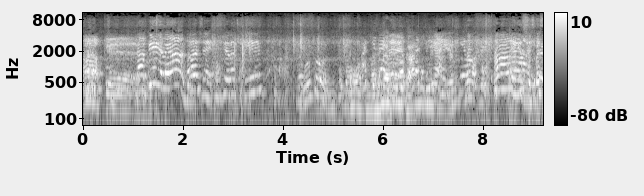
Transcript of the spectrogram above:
Ah, que... Navinha, Leandro. Ó, gente, refrigerante aqui. Ah, é isso. Você vai ser.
